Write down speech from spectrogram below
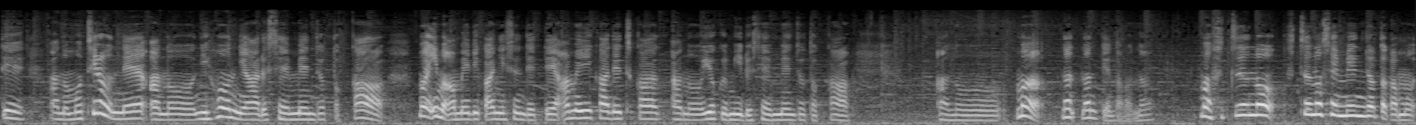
であのもちろんねあの日本にある洗面所とか、まあ、今アメリカに住んでてアメリカで使うあのよく見る洗面所とかあのまあななんて言うんだろうなまあ普通の普通の洗面所とかも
